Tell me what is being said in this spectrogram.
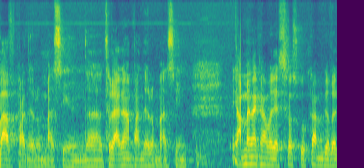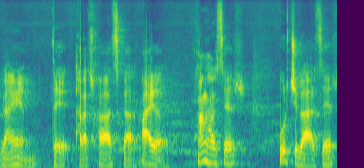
լավ բաներում մասին, թրական բաներում մասին։ Ամենական որ ես խոսք կամ գվգայեմ, թե առաջ խաղաց կա, այո, անհարցեր, ուր չկա հարցեր,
